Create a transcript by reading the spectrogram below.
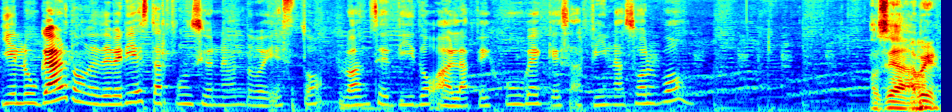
Y el lugar donde debería estar funcionando esto lo han cedido a la FEJUVE que es afín a Solvón. O sea, a ver,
